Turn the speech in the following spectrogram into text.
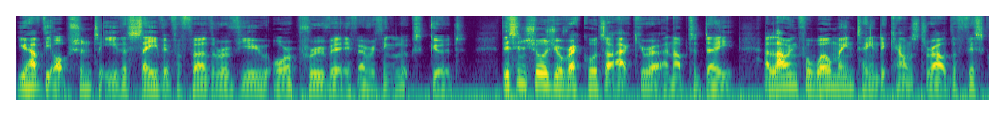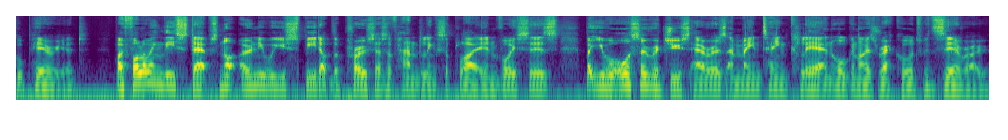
you have the option to either save it for further review or approve it if everything looks good. This ensures your records are accurate and up to date, allowing for well maintained accounts throughout the fiscal period. By following these steps, not only will you speed up the process of handling supplier invoices, but you will also reduce errors and maintain clear and organized records with Xero.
